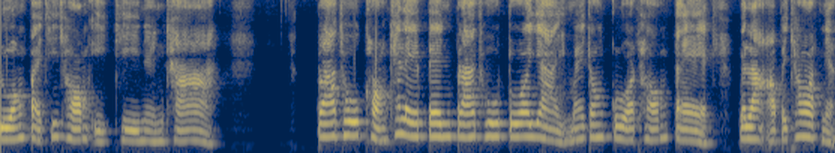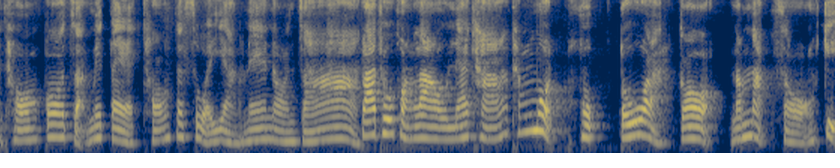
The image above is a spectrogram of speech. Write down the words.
ล้วงไปที่ท้องอีกทีหนึ่งค่ะ ปลาทูของแคเลเป็นปลาทูตัวใหญ่ไม่ต้องกลัวท้องแตก เวลาเอาไปทอดเนี่ยท้องก็จะไม่แตกท้องจะสวยอย่างแน่นอนจ้า ปลาทูของเรานะคะทั้งหมด 6 ตัวก็น้ำหนัก 2 กิ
